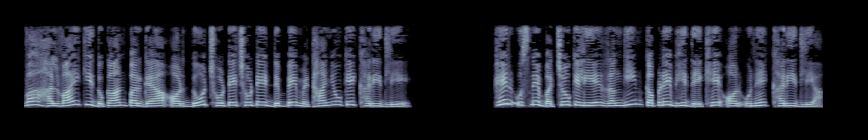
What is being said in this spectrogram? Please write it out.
वह हलवाई की दुकान पर गया और दो छोटे छोटे डिब्बे मिठाइयों के खरीद लिए। फिर उसने बच्चों के लिए रंगीन कपड़े भी देखे और उन्हें खरीद लिया।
